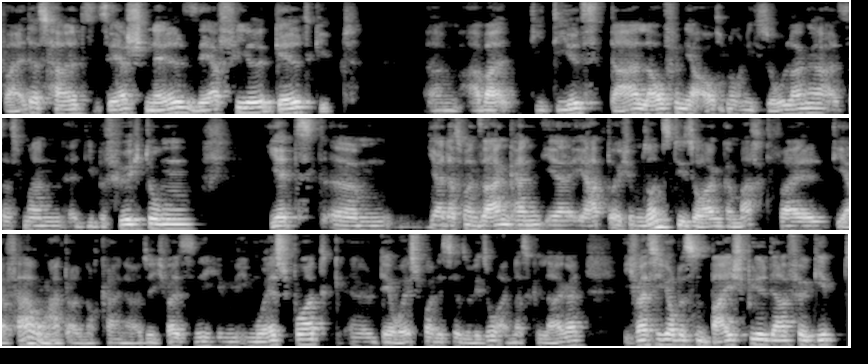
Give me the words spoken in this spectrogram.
weil das halt sehr schnell sehr viel Geld gibt. Ähm, aber die Deals da laufen ja auch noch nicht so lange, als dass man äh, die Befürchtungen jetzt ähm, ja, dass man sagen kann, ihr, ihr habt euch umsonst die Sorgen gemacht, weil die Erfahrung hat halt noch keiner. Also ich weiß nicht, im, im US-Sport, äh, der US-Sport ist ja sowieso anders gelagert. Ich weiß nicht, ob es ein Beispiel dafür gibt,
